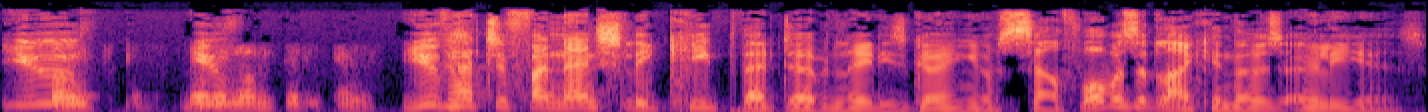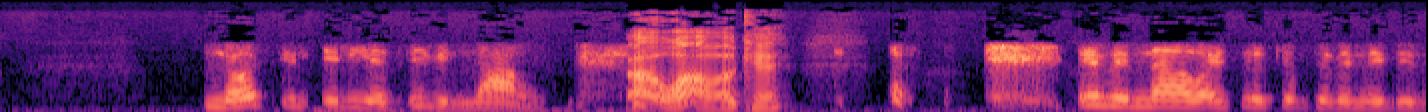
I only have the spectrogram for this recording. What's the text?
You, so you've, you've had to financially keep that Durban Ladies going yourself. What was it like in those early years? Not in early years, even now. Oh, wow, okay. even now, I still keep Durban Ladies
